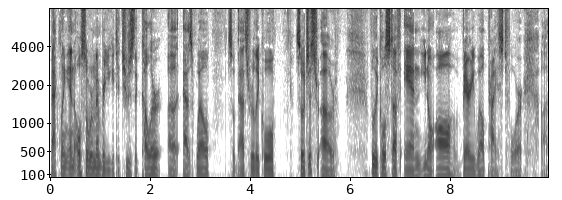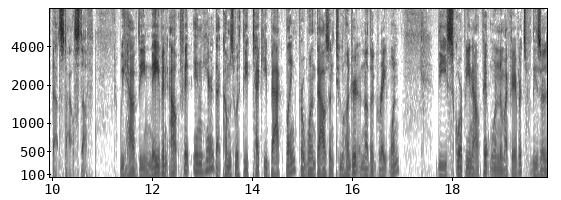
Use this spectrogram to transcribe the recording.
back bling. And also remember, you get to choose the color uh, as well, so that's really cool. So just uh, really cool stuff, and you know, all very well priced for uh, that style stuff. We have the Maven outfit in here that comes with the Techie back bling for 1,200, another great one. The Scorpion outfit, one of my favorites. These are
